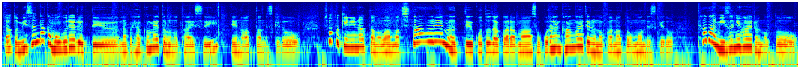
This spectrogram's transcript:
であと水の中潜れるっていうなんか 100m の耐水っていうのあったんですけどちょっと気になったのは、まあ、チタンフレームっていうことだからまあそこら辺考えてるのかなと思うんですけどただ水に入るのと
